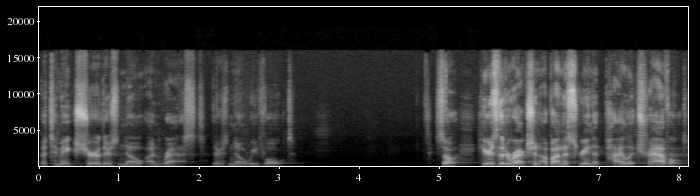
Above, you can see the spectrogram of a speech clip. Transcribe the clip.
but to make sure there's no unrest, there's no revolt. So here's the direction up on the screen that Pilate traveled.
